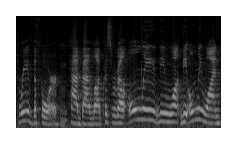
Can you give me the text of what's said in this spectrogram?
three of the four had bad luck. Christopher Bell only the one, the only one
